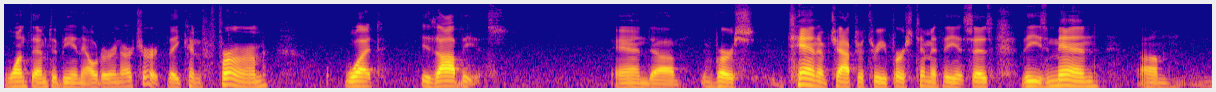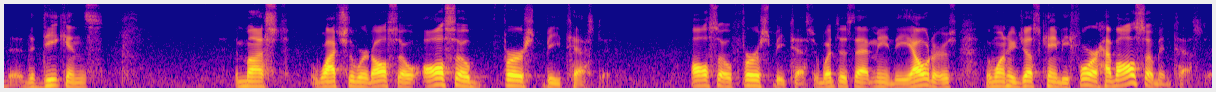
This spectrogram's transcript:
want them to be an elder in our church. They confirm what is obvious. And uh, verse 10 of chapter 3, 1 Timothy, it says, These men, um, the deacons, must, watch the word also, also first be tested also first be tested. What does that mean? The elders, the one who just came before, have also been tested.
